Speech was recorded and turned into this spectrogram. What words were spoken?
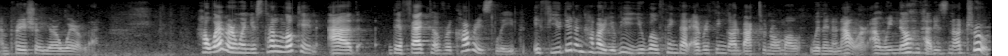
I'm pretty sure you're aware of that. However, when you start looking at the effect of recovery sleep, if you didn't have RUV, you will think that everything got back to normal within an hour. And we know that is not true,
